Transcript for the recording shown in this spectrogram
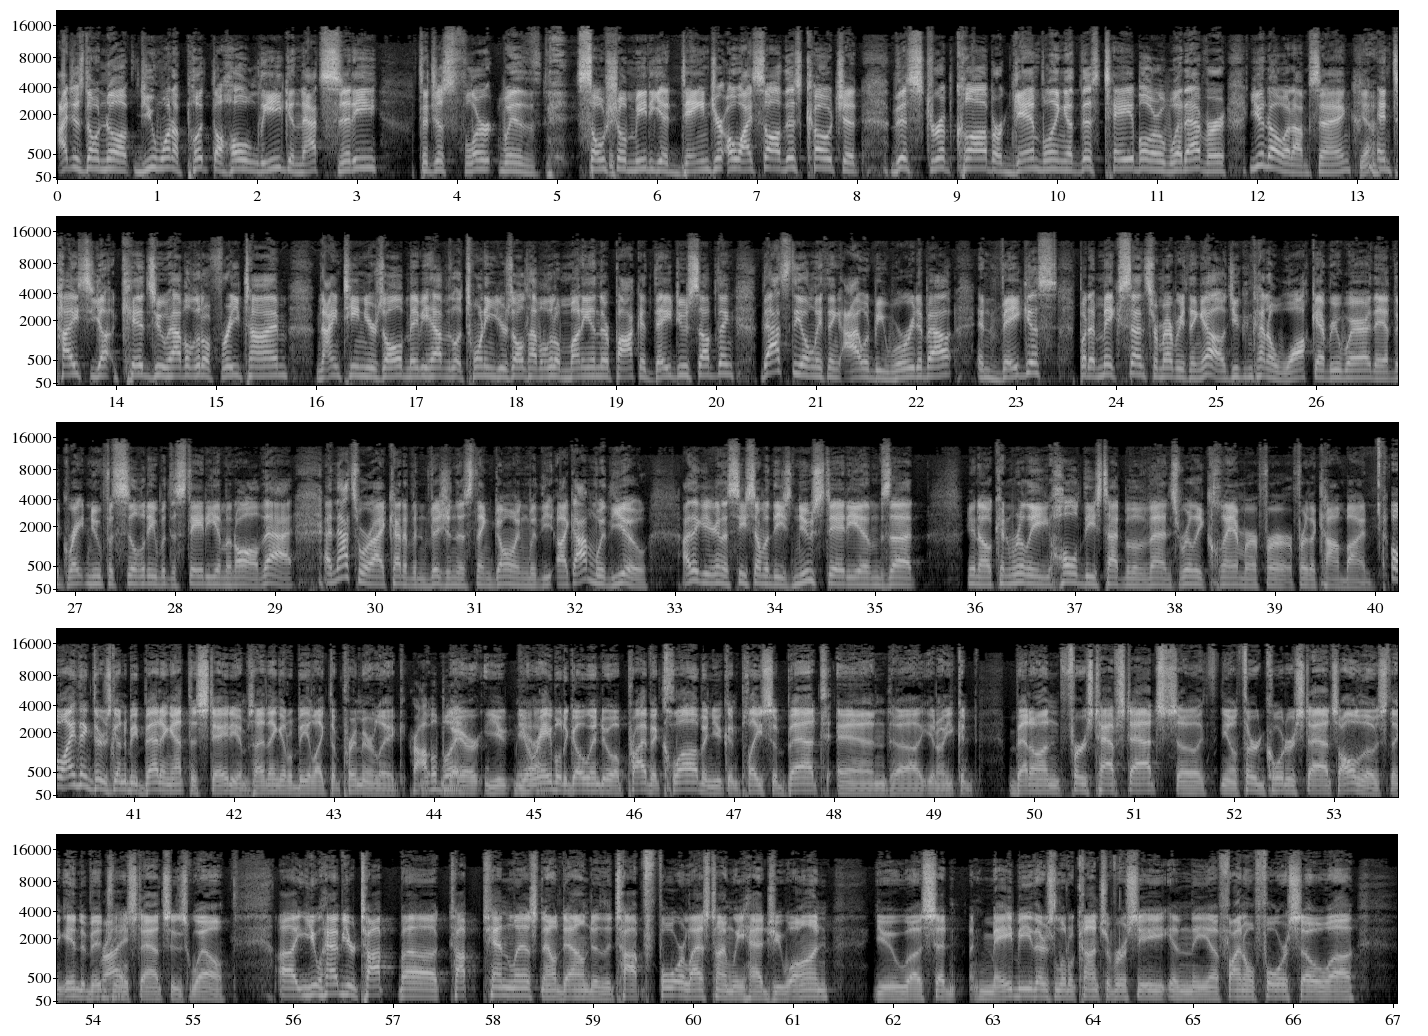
I just don't know if you want to put the whole league in that city to just flirt with social media danger. Oh, I saw this coach at this strip club or gambling at this table or whatever. You know what I'm saying? Yeah. Entice young kids who have a little free time, 19 years old, maybe have 20 years old, have a little money in their pocket. They do something. That's the only thing I would be worried about in Vegas, but it makes sense from everything else. You can kind of walk everywhere. They have the great new facility with the stadium and all that. And that's where I kind of envision this thing going with you. Like I'm with you. I think you're going to see some of these new stadiums that you know can really hold these type of events really clamor for for the combine Oh, I think there's going to be betting at the stadiums. I think it'll be like the Premier League, Probably. where you you're Yeah. able to go into a private club and you can place a bet, and uh, you know you can bet on first half stats, uh, you know third quarter stats, all of those things, individual Right. stats as well. Uh, you have your top uh, top ten list now down to the top four. Last time we had you on. You uh, said maybe there's a little controversy in the uh, final four. So, uh,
